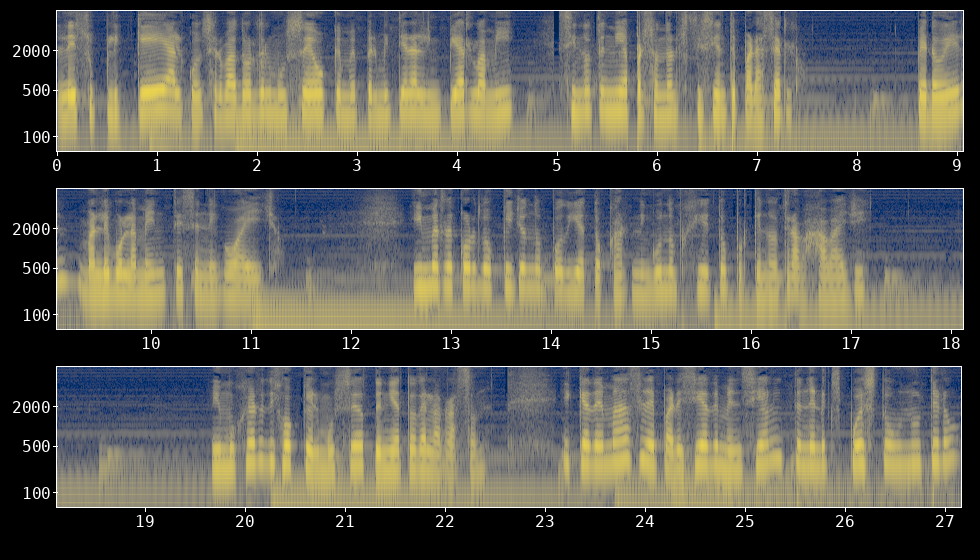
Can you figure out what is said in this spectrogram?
Le supliqué al conservador del museo que me permitiera limpiarlo a mí si no tenía personal suficiente para hacerlo. Pero él malévolamente se negó a ello. Y me recordó que yo no podía tocar ningún objeto porque no trabajaba allí. Mi mujer dijo que el museo tenía toda la razón y que además le parecía demencial tener expuesto un útero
